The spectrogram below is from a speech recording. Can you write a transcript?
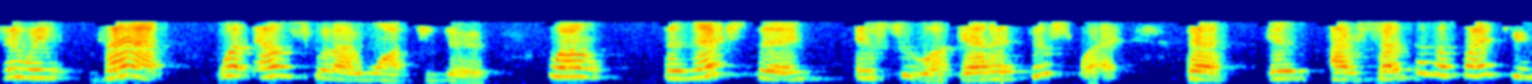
doing that, what else would I want to do? Well, the next thing is to look at it this way, that in, I've sent them a thank you,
